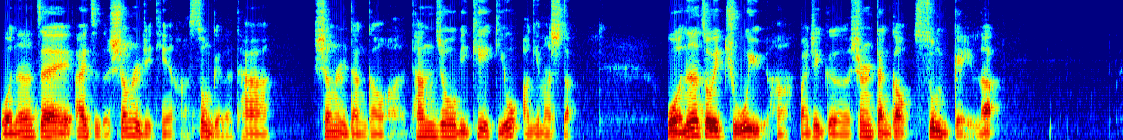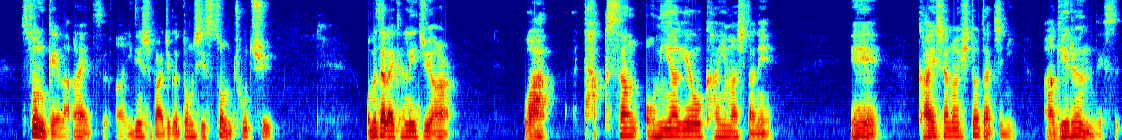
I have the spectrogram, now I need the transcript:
我呢在爱子的生日这天哈送给了他生日蛋糕啊，誕生日ケーキをあげました。我呢作为主语哈，把这个生日蛋糕送给了。送给了爱子啊，一定是把这个东西送出去。我们再来看例句二，わ、たくさんお土産を買いましたね。え、会社の人たちにあげるんです。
